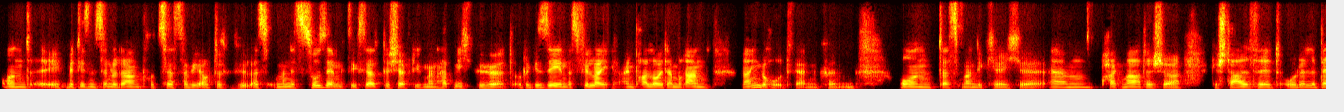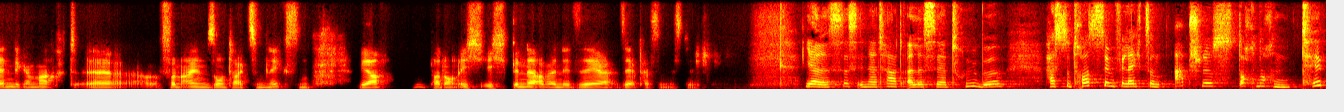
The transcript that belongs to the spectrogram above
Und äh, mit diesem synodalen Prozess habe ich auch das Gefühl, dass man ist so sehr mit sich selbst beschäftigt, man hat nicht gehört oder gesehen, dass vielleicht ein paar Leute am Rand reingeholt werden könnten und dass man die Kirche ähm, pragmatischer gestaltet oder lebendiger macht äh, von einem Sonntag zum nächsten. Ja, pardon, ich, ich bin da aber nicht sehr, sehr pessimistisch. Ja, das ist in der Tat alles sehr trübe. Hast du trotzdem vielleicht zum Abschluss doch noch einen Tipp?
